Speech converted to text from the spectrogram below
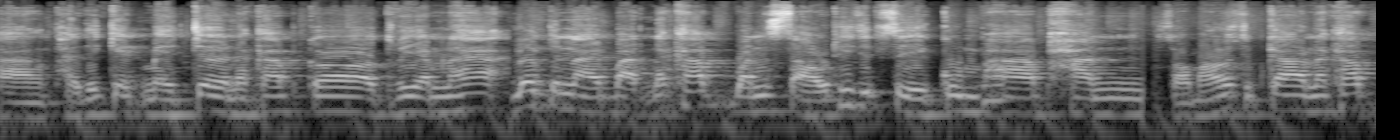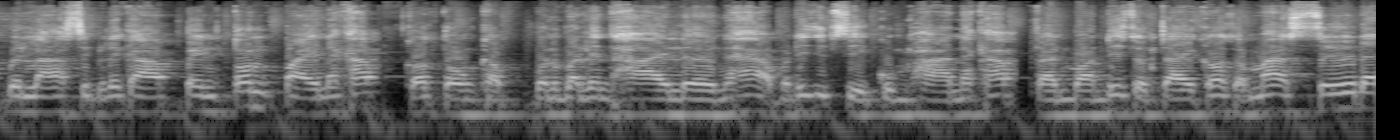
ทางไทยทิเก็ตเมเจอร์นะครับก็เตรียมนะฮะ เริ่มจำหน่ายบัตรนะครับ วันเสาร์ที่ 14 กุมภาพันธ์2019 นะครับ เวลา 10นาฬิกาเป็นต้นไปนะครับ ก็ตรงกับวันวาเลนไทน์เลยนะฮะ วันที่ 14 กุมภาพันธ์นะครับ แฟนบอลที่สนใจก็สามารถซื้อได้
